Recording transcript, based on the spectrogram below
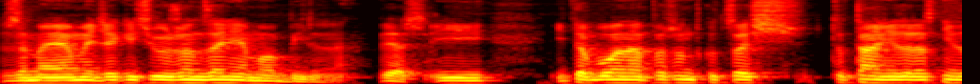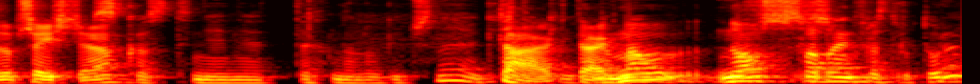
że mają mieć jakieś urządzenia mobilne, wiesz, i, i to było na początku coś totalnie nas nie do przejścia. Skostnienie technologiczne? tak, tak. No, no, no, słaba infrastruktura?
